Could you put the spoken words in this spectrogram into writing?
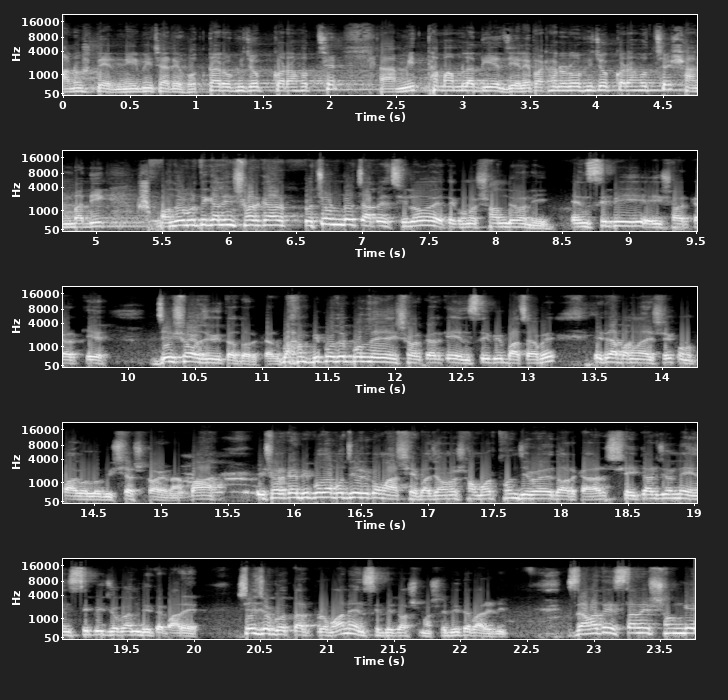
মানুষদের নির্বিচারে হত্যার অভিযোগ করা হচ্ছে মিথ্যা মামলা দিয়ে জেলে পাঠানোর অভিযোগ করা হচ্ছে, সাংবাদিক অন্তর্বর্তীকালীন সরকার প্রচণ্ড চাপে ছিল, এতে কোনো সন্দেহ নেই। এনসিপি এই সরকারকে যে সহযোগিতা দরকার, বা বিপদে পড়লে এই সরকারকে এনসিপি বাঁচাবে, এটা বাংলাদেশে কোনো পাগল বিশ্বাস করে না, বা এই সরকার বিপদ আপদ যেরকম আসে বা জনসমর্থন যেভাবে দরকার, সেইটার জন্য এনসিপি যোগান দিতে পারে। সেই যোগ্যতার প্রমাণ এনসিপি দশ মাসে দিতে পারেনি। জামাতে ইসলামের সঙ্গে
